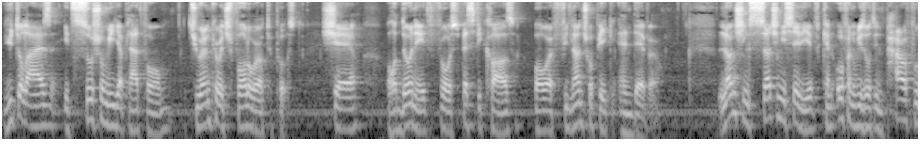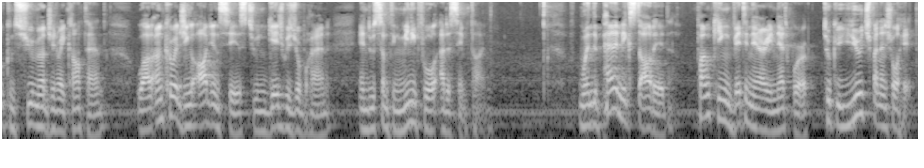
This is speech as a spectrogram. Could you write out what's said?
utilizes its social media platform to encourage followers to post, share, or donate for a specific cause or a philanthropic endeavor. Launching such initiatives can often result in powerful consumer generated content while encouraging audiences to engage with your brand and do something meaningful at the same time. When the pandemic started, Pumpkin Veterinary Network took a huge financial hit.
